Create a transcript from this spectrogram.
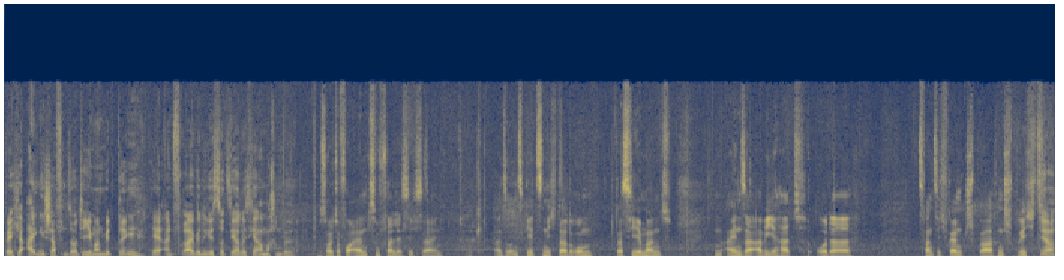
Welche Eigenschaften sollte jemand mitbringen, der ein freiwilliges soziales Jahr machen will? sollte vor allem zuverlässig sein. Okay. Also uns geht es nicht darum, dass jemand ein Einser Abi hat oder 20 Fremdsprachen spricht, Ja.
